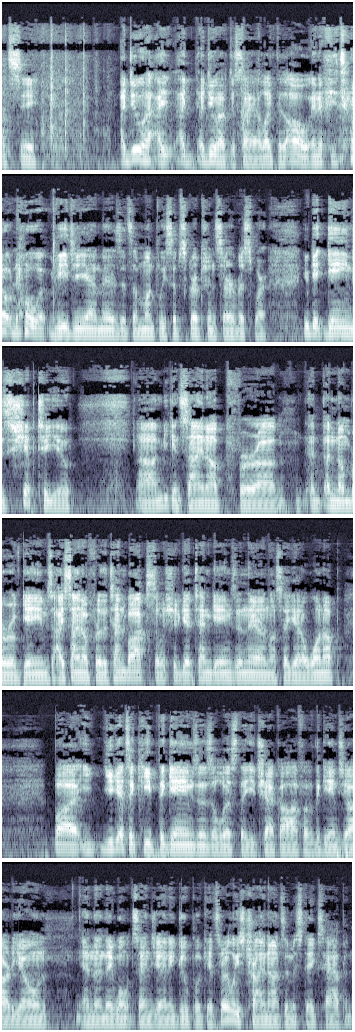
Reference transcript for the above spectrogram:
Let's see. I do, I, I, I, do have to say, I like this. Oh, and if you don't know what VGM is, it's a monthly subscription service where you get games shipped to you um, you can sign up for uh, a, a, number of games. I sign up for the 10 bucks, so I should get 10 games in there unless I get a one up. But you, you get to keep the games as a list that you check off of the games you already own, and then they won't send you any duplicates, or at least try not to mistakes happen.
